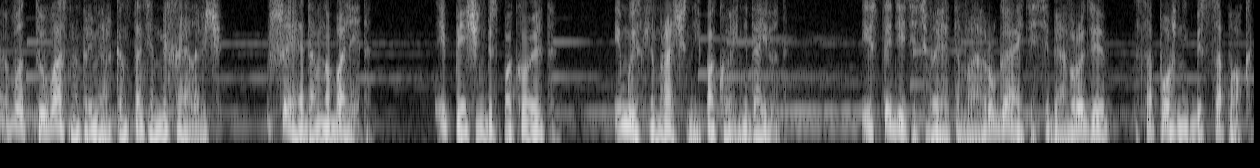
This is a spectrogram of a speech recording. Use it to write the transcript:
Вот у вас, например, Константин Михайлович, шея давно болит. И печень беспокоит. И мысли мрачные покоя не дают. И стыдитесь вы этого, ругаете себя, вроде сапожник без сапог.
